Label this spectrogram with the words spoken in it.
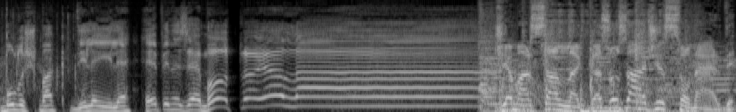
buluşmak dileğiyle hepinize mutlu yıllar. Cem Arslan'la gazoz ağacı sona erdi.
